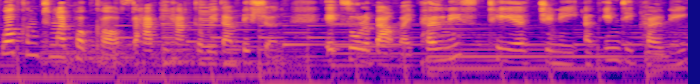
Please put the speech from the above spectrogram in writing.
Welcome to my podcast, The Happy Hacker with Ambition. It's all about my ponies, Tia, Ginny, and Indy Pony,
